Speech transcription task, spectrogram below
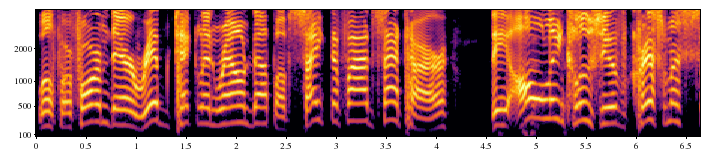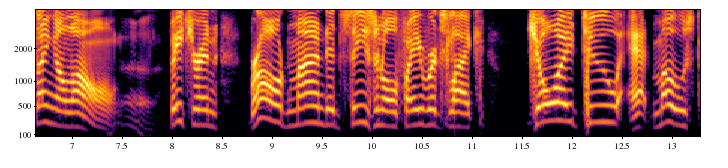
will perform their rib tickling roundup of sanctified satire, the all inclusive Christmas sing along, featuring broad minded seasonal favorites like Joy to, at most,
